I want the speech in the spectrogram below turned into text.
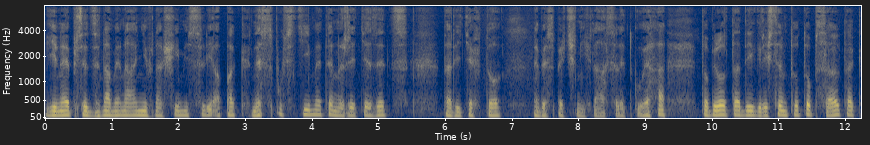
jiné předznamenání v naší mysli a pak nespustíme ten řetězec tady těchto nebezpečných následků. Já, to bylo tady, když jsem toto psal, tak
